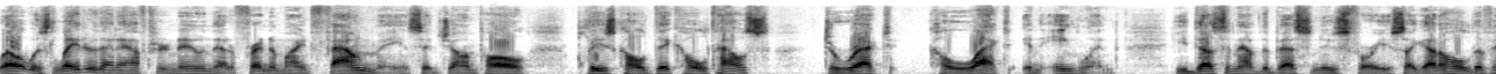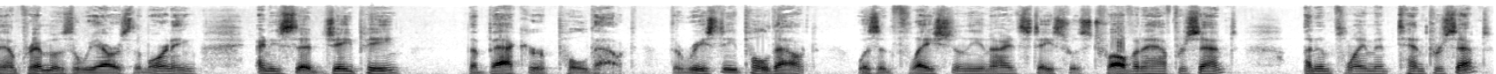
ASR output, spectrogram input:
Well, it was later that afternoon that a friend of mine found me and said, John Paul, please call Dick Holthouse, direct collect in England. He doesn't have the best news for you. So I got a hold of him. For him, it was the wee hours of the morning. And he said, JP, the backer pulled out. The reason he pulled out was inflation in the United States was 12.5%, unemployment 10%,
